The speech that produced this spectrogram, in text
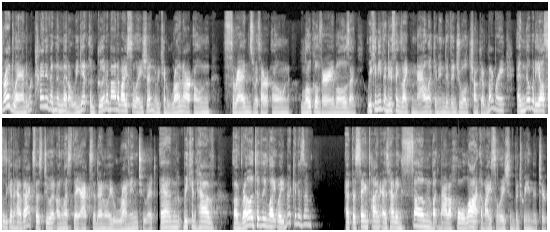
Threadland, we're kind of in the middle. We get a good amount of isolation. We can run our own threads with our own local variables, and we can even do things like malloc an individual chunk of memory, and nobody else is going to have access to it unless they accidentally run into it. And we can have a relatively lightweight mechanism at the same time as having some, but not a whole lot, of isolation between the two.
